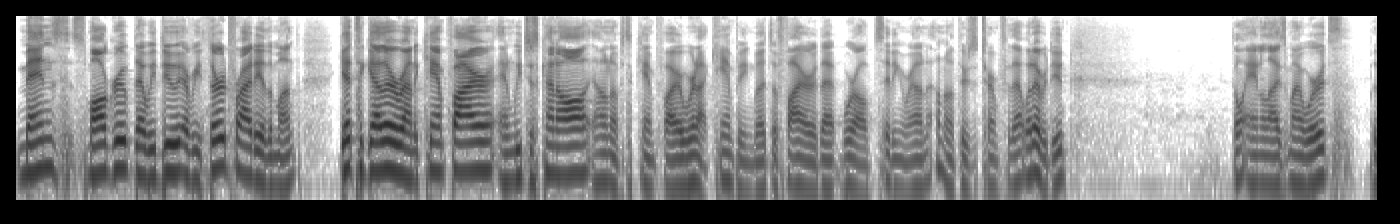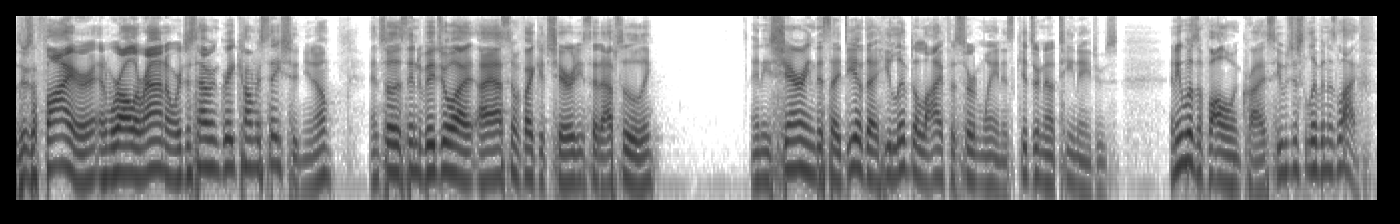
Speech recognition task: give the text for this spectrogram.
men's small group that we do every third Friday of the month. Get together around a campfire, and we just kind of all, I don't know if it's a campfire, we're not camping, but it's a fire that we're all sitting around. I don't know if there's a term for that, whatever, dude. Don't analyze my words. But there's a fire, and we're all around, and we're just having great conversation, you know? And so this individual, I, I asked him if I could share it. He said, absolutely. And he's sharing this idea that he lived a life a certain way, and his kids are now teenagers. And he wasn't following Christ. He was just living his life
